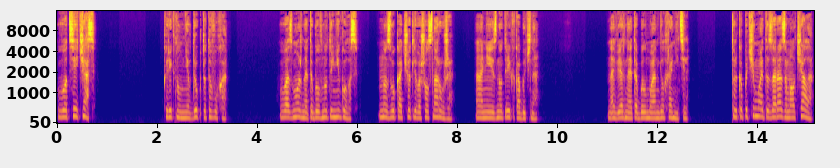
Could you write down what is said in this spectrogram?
«Вот сейчас!» — крикнул мне вдруг кто-то в ухо. Возможно, это был внутренний голос, но звук отчетливо шел снаружи, а не изнутри, как обычно. Наверное, это был мой ангел-хранитель. Только почему эта зараза молчала,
